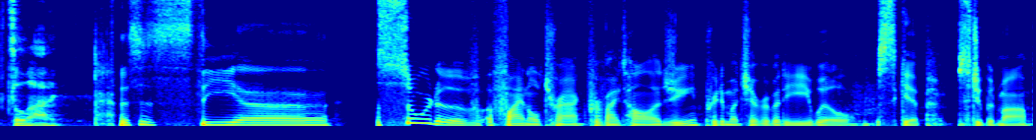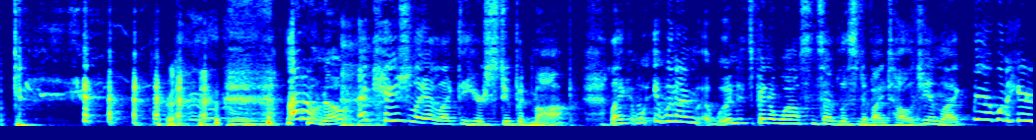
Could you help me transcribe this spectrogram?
It's a lie. This is the uh, sort of final track for Vitalogy. Pretty much everybody will skip Stupid Mop. I don't know. Occasionally, I like to hear "Stupid Mop." Like when I'm when it's been a while since I've listened to Vitalogy, I'm like, yeah, I want to hear.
